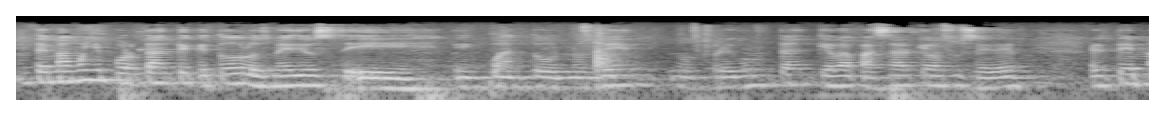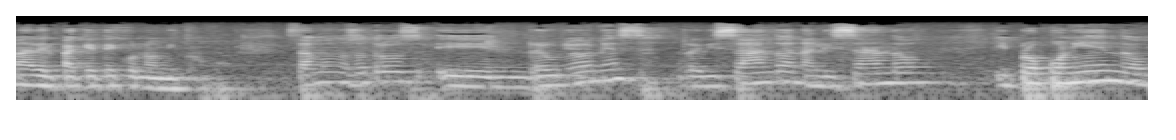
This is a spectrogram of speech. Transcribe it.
un tema muy importante que todos los medios eh, en cuanto nos ven nos preguntan qué va a pasar, qué va a suceder, el tema del paquete económico. Estamos nosotros en reuniones revisando, analizando y proponiendo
